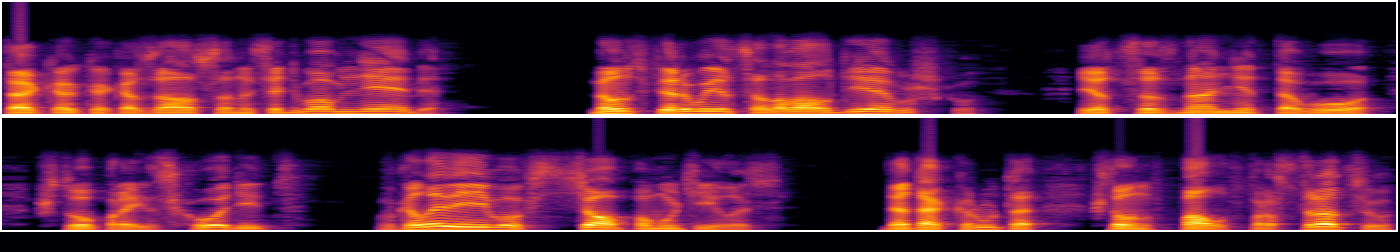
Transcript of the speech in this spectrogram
так как оказался на седьмом небе. Но он впервые целовал девушку, и от сознания того, что происходит, в голове его все помутилось. Да так круто, что он впал в прострацию,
